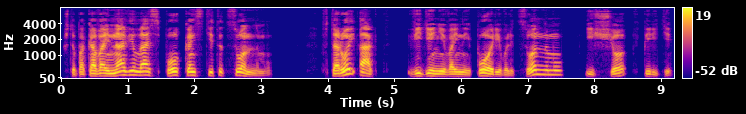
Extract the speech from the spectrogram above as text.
что пока война велась по конституционному, второй акт ведения войны по революционному еще впереди.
